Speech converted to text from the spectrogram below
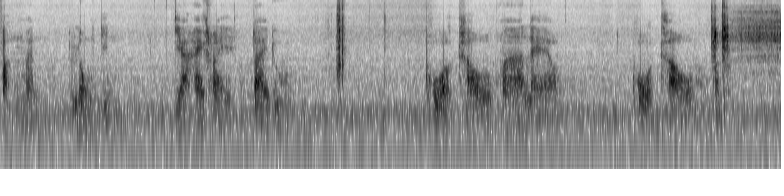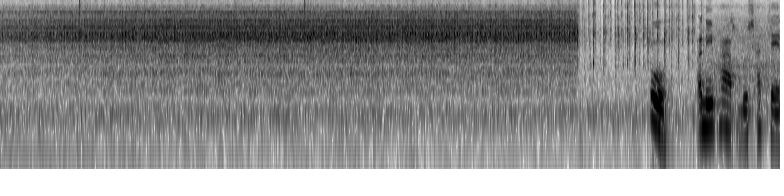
ฝังมันลงดิน อย่าให้ใครได้ดู พวกเขามาแล้ว พวกเขาอู้อันนี้ภาพดูชัดเจน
